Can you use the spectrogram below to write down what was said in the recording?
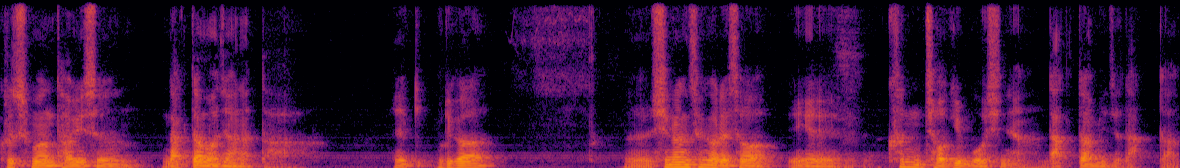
그렇지만 다윗은 낙담하지 않았다. 예, 우리가 신앙생활에서 이게 큰 적이 무엇이냐? 낙담이죠, 낙담.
